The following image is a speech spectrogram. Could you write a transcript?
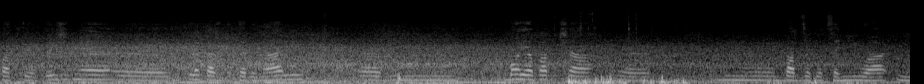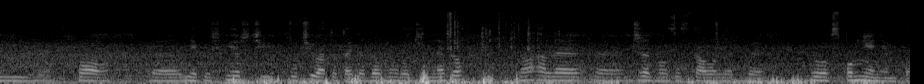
patriotyzmie, e, lekarz weterynarii. E, Moja babcia e, bardzo go ceniła i po jego śmierci wróciła tutaj do domu rodzinnego, no ale drzewo zostało jakby, było wspomnieniem po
